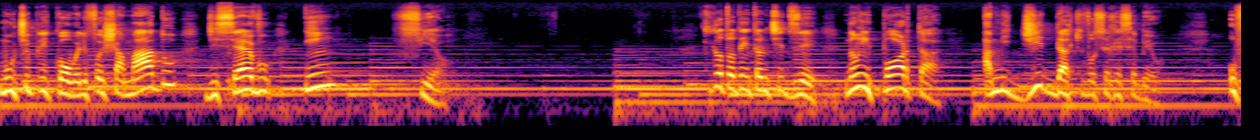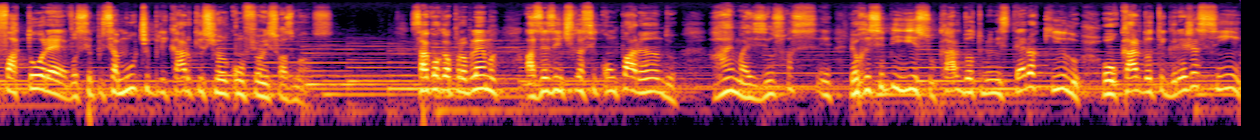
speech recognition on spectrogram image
multiplicou, ele foi chamado de servo infiel. O que, que eu estou tentando te dizer? Não importa a medida que você recebeu o fator é, você precisa multiplicar o que o Senhor confiou em suas mãos. Sabe qual é o problema? Às vezes a gente fica se comparando. Ai, mas eu sou assim, eu recebi isso, o cara do outro ministério aquilo, ou o cara da outra igreja assim,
